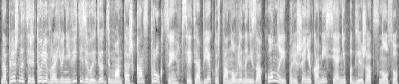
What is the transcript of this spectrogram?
На пляжной территории в районе Витязева идет демонтаж конструкций. Все эти объекты установлены незаконно, и по решению комиссии они подлежат сносу.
